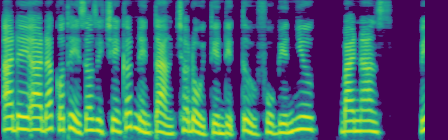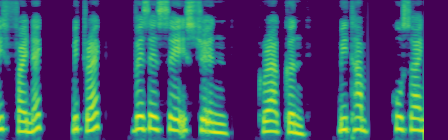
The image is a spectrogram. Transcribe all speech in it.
ADA đã có thể giao dịch trên các nền tảng trao đổi tiền điện tử phổ biến như Binance, Bitfinex, Bitrex, VCC Exchange, Kraken, Bithumb, Kucoin,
